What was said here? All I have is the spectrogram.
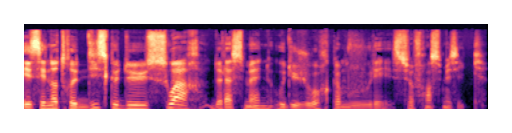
Et c'est notre disque du soir de la semaine ou du jour, comme vous voulez, sur France Musique.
